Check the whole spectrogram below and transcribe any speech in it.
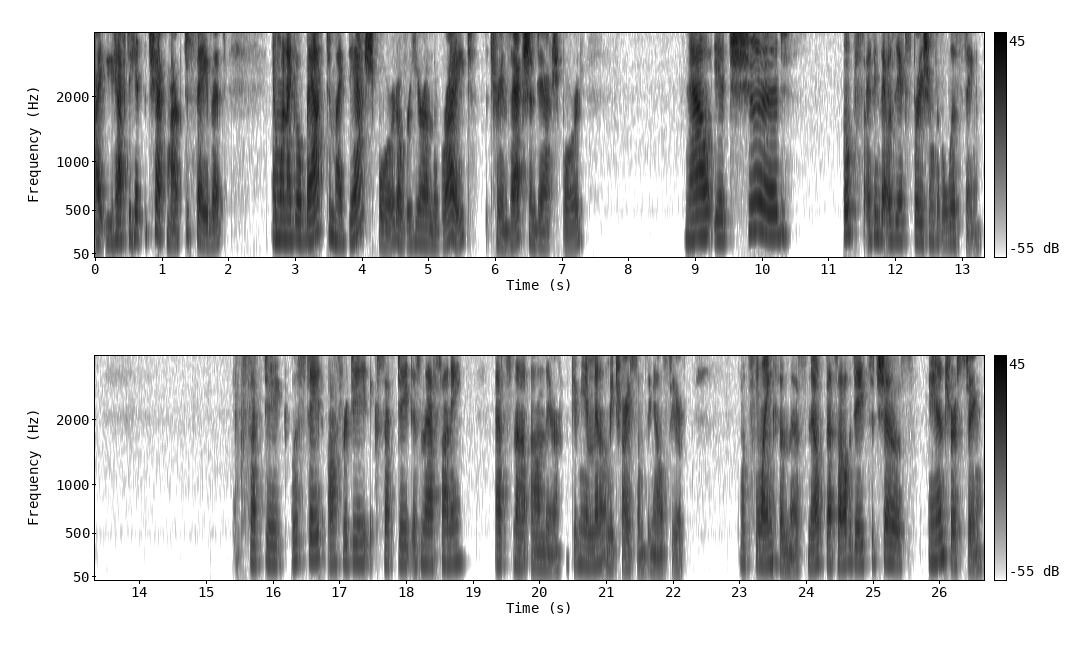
I, you have to hit the check mark to save it. And when I go back to my dashboard over here on the right, the transaction dashboard, now it should, oops, I think that was the expiration for the listing. Accept date, list date, offer date, accept date. Isn't that funny? That's not on there. Give me a minute. Let me try something else here. Let's lengthen this. Nope, that's all the dates it shows. Interesting.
